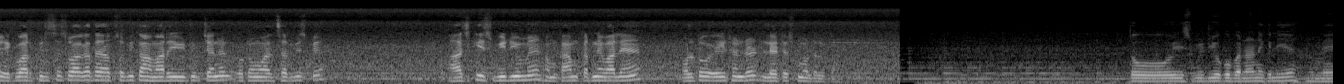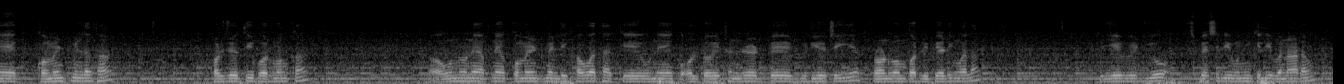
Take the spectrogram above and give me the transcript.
एक बार फिर से स्वागत है आप सभी का हमारे यूट्यूब चैनल ऑटोमोबाइल सर्विस पे। आज की इस वीडियो में हम काम करने वाले हैं ऑल्टो 800 लेटेस्ट मॉडल का। तो इस वीडियो को बनाने के लिए हमें एक कमेंट मिला था हरज्योति बर्मन का। उन्होंने अपने कमेंट में लिखा हुआ था कि उन्हें एक ऑल्टो 800 पे वीडियो चाहिए फ्रंट बम्पर रिपेयरिंग वाला। तो ये वीडियो स्पेशली उन्हीं के लिए बना रहा हूँ।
